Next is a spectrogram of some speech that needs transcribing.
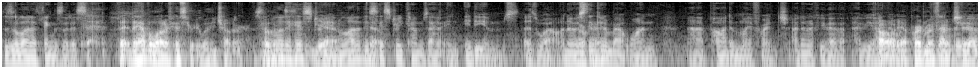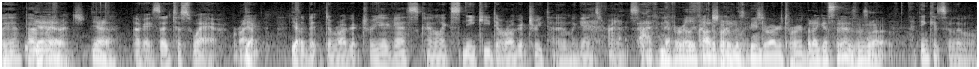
there's a lot of things that are said. They, they have a lot of history with each other. So a lot of history, yeah, and a lot of this yeah. history comes out in idioms as well. And I was Okay. thinking about one. Uh, pardon my French. I don't know if you've ever have you heard Oh, that one? yeah, pardon my Is that French. big yeah. over here. Pardon yeah, my yeah. French. Yeah. Okay, so to swear, right? Yep. It's a bit derogatory, I guess. Kind of like sneaky derogatory term against France. I've never really thought French about it as being derogatory, but I guess it is, isn't it? I think it's a little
